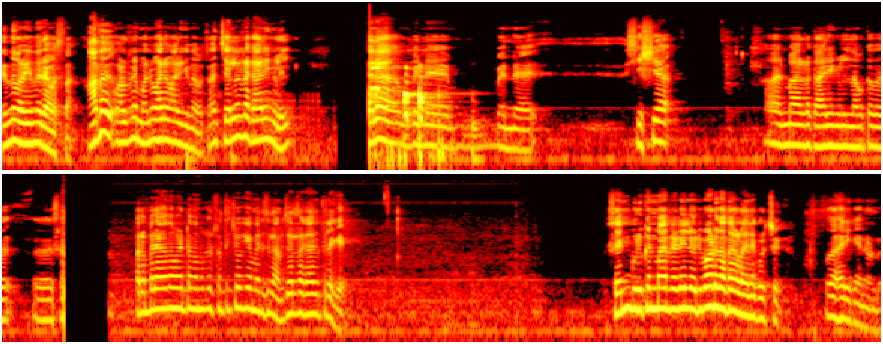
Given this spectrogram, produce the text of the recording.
എന്ന് പറയുന്ന ഒരവസ്ഥ അത് വളരെ മനോഹരമായിരിക്കുന്ന അവസ്ഥ. ചിലരുടെ കാര്യങ്ങളിൽ ചില പിന്നെ പിന്നെ ശിഷ്യന്മാരുടെ കാര്യങ്ങളിൽ നമുക്കത് പരമ്പരാഗതമായിട്ട് നമുക്ക് ശ്രദ്ധിച്ചു നോക്കിയാൽ മനസ്സിലാവും ചിലരുടെ കാര്യത്തിലൊക്കെ. സെൻ ഗുരുക്കന്മാരുടെ ഇടയിൽ ഒരുപാട് കഥകൾ അതിനെക്കുറിച്ച് ഉദാഹരിക്കാനുണ്ട്.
